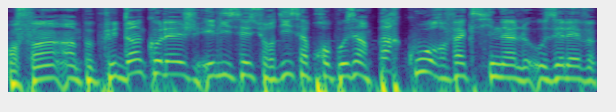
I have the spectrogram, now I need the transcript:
Enfin, un peu plus d'un collège et lycée sur 10 a proposé un parcours vaccinal aux élèves.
